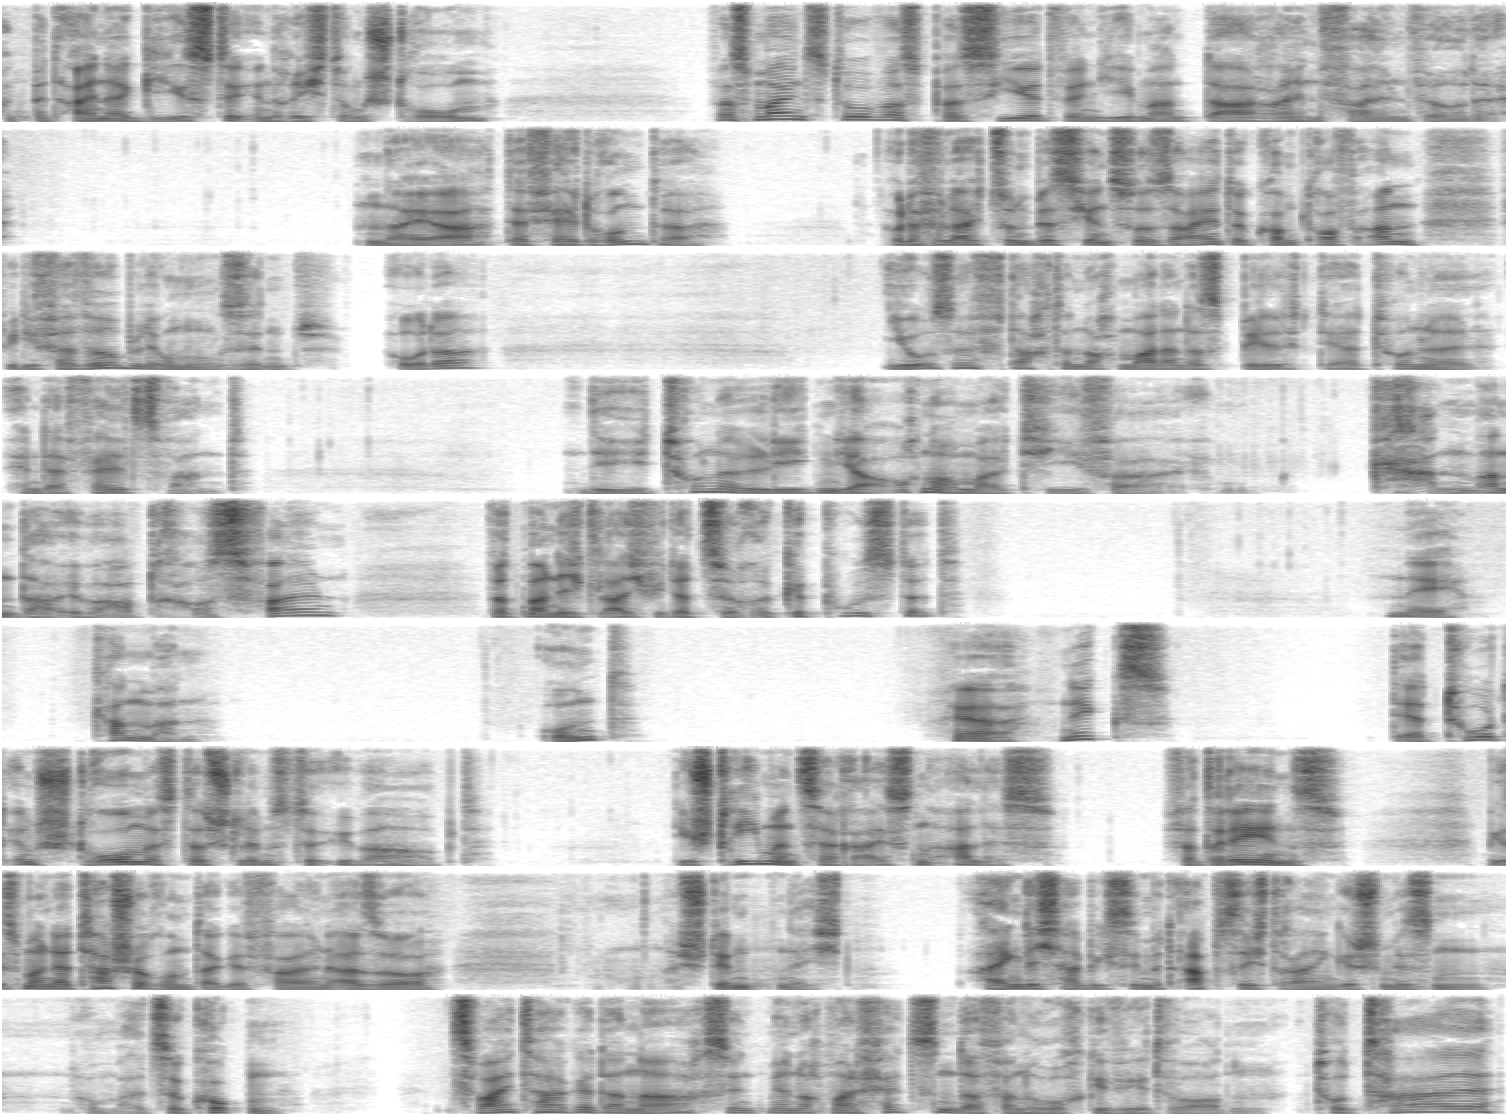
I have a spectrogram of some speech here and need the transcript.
Und mit einer Geste in Richtung Strom. Was meinst du, was passiert, wenn jemand da reinfallen würde? Naja, der fällt runter. Oder vielleicht so ein bisschen zur Seite, kommt drauf an, wie die Verwirbelungen sind, oder? Josef dachte nochmal an das Bild der Tunnel in der Felswand. Die Tunnel liegen ja auch noch mal tiefer. Kann man da überhaupt rausfallen? Wird man nicht gleich wieder zurückgepustet? Nee, kann man. Und? Ja, nix. Der Tod im Strom ist das Schlimmste überhaupt. Die Striemen zerreißen alles, verdrehen's. Mir ist mal eine Tasche runtergefallen, also stimmt nicht. Eigentlich habe ich sie mit Absicht reingeschmissen, um mal zu gucken. Zwei Tage danach sind mir nochmal Fetzen davon hochgeweht worden. Total,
